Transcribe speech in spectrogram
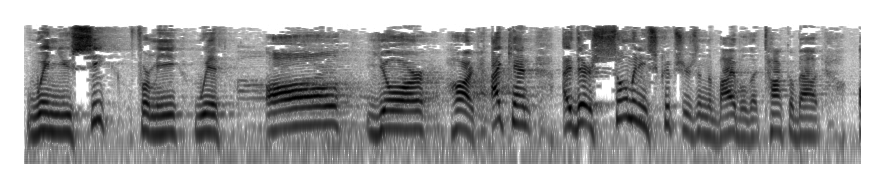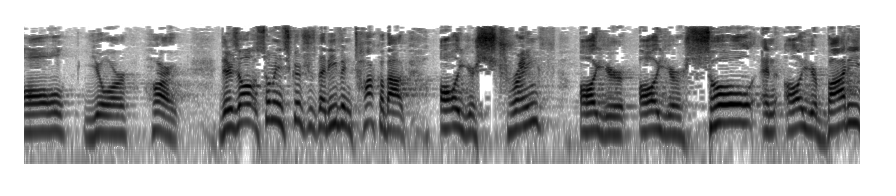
when you seek for me with all your heart. I can't, I, there's so many scriptures in the Bible that talk about all your heart. There's all, so many scriptures that even talk about all your strength, all your all your soul and all your body.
